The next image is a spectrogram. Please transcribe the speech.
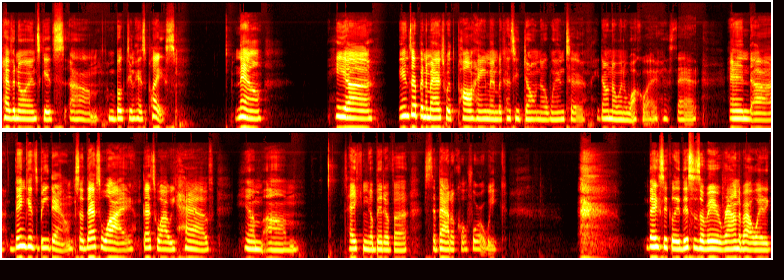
Kevin Owens gets um, booked in his place. Now, he uh ends up in a match with Paul Heyman because he don't know when to he don't know when to walk away. It's sad. And uh, then gets beat down. So that's why that's why we have him um, taking a bit of a sabbatical for a week. Basically, this is a very roundabout way to,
